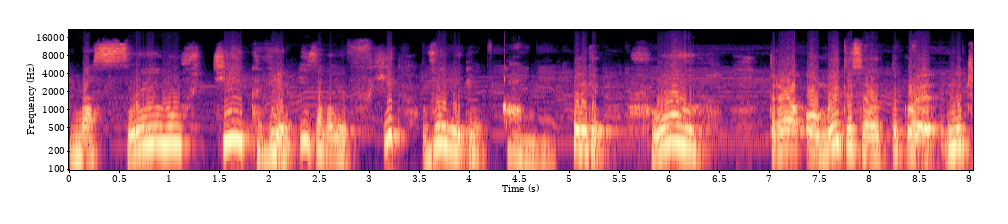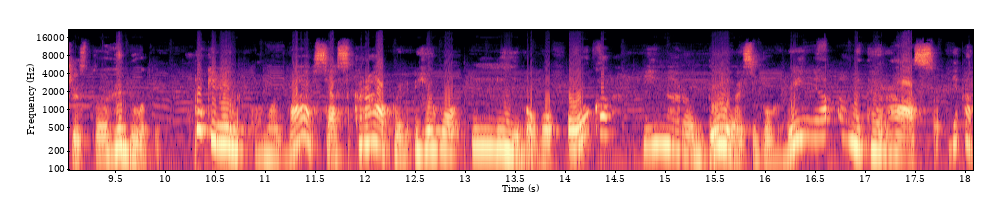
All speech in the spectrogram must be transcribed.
На силу втік він і завалив вхід великим каменем. І такий фух, треба омитися від такої нечистої гидоти. Поки він омивався з крапель його лівого ока, і народилась богиня Аметерасу, яка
